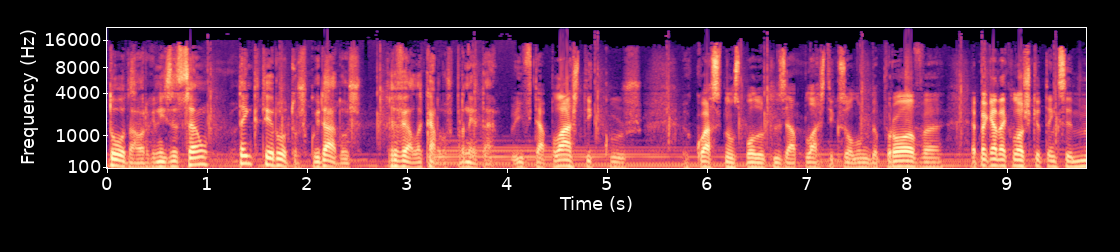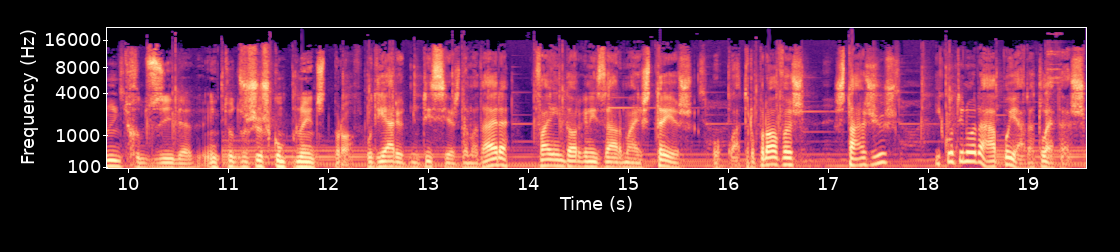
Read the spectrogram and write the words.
Toda a organização tem que ter outros cuidados revela Carlos Perneta. Evitar plásticos, quase que não se pode utilizar plásticos ao longo da prova. A pegada ecológica tem que ser muito reduzida em todos os seus componentes de prova. O Diário de Notícias da Madeira vai ainda organizar mais três ou quatro provas, estágios e continuará a apoiar atletas.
